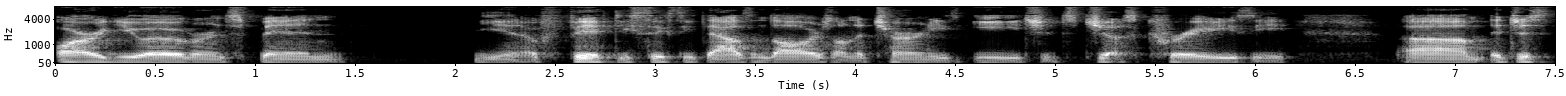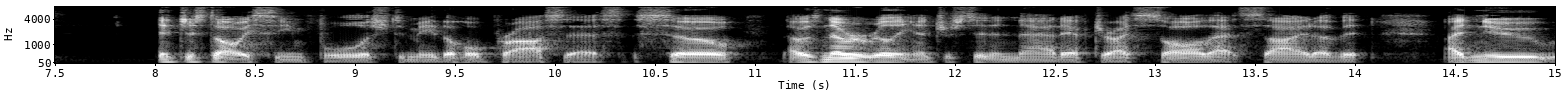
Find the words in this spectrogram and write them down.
argue over and spend, you know, fifty, sixty thousand dollars on attorneys each. It's just crazy. Um, it just it just always seemed foolish to me the whole process so i was never really interested in that after i saw that side of it i knew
